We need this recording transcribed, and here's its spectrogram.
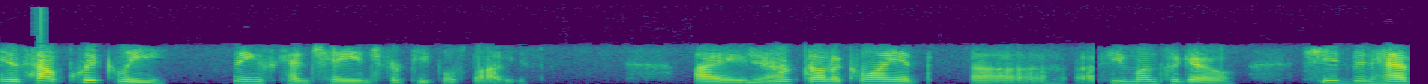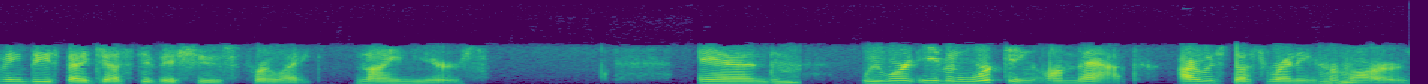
is how quickly things can change for people's bodies. I yeah. worked on a client uh, a few months ago she'd been having these digestive issues for like nine years. And mm. we weren't even working on that. I was just running her mm-hmm. bars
